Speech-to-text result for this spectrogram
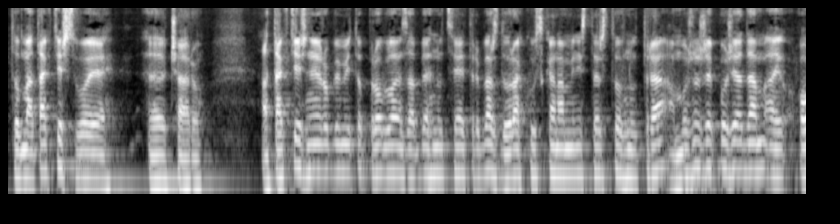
to má taktiež svoje e, čaro. A taktiež nerobí mi to problém zabehnúť si aj treba do Rakúska na ministerstvo vnútra a možno, že požiadam aj o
